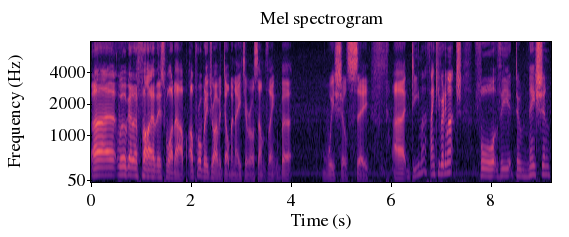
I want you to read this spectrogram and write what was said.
Uh, we're going to fire this one up. I'll probably drive a Dominator or something, but we shall see. Uh, Dima, thank you very much for the donation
